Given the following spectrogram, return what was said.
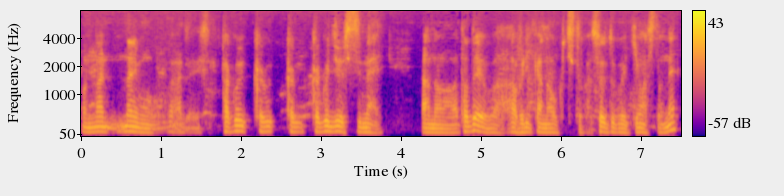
何何も拡充してない、あのー例えばアフリカの奥地とかそういうところ行きますとね、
